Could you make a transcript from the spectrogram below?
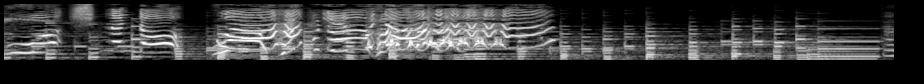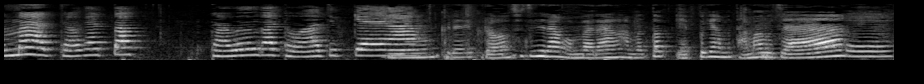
우와, 신난다. 우와, 예쁘다. 엄마, 저게 떡 담은 거 도와줄게요. 음, 그래, 그럼 수진이랑 엄마랑 한번 떡 예쁘게 한번 담아보자. 네.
